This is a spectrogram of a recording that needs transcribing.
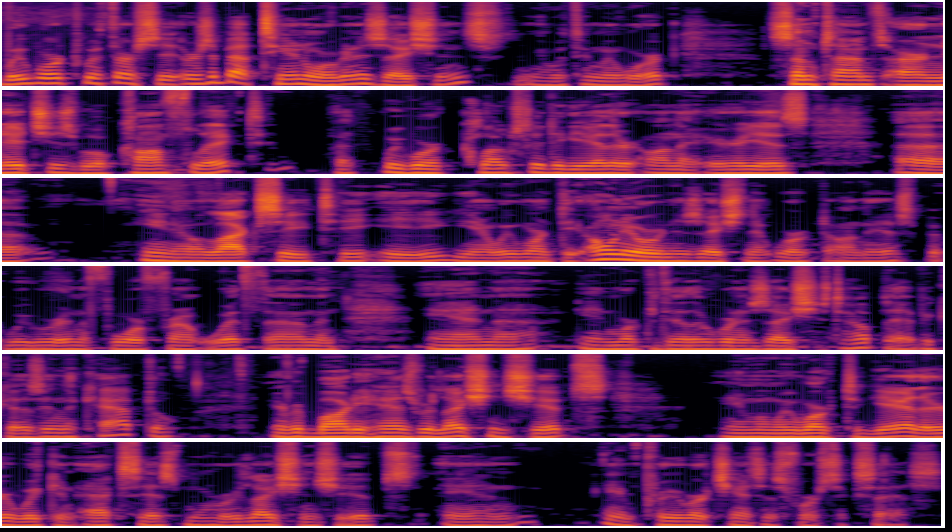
we worked with our there's about ten organizations with whom we work. Sometimes our niches will conflict, but we work closely together on the areas. Uh, you know, like CTE, you know, we weren't the only organization that worked on this, but we were in the forefront with them and and uh, and worked with the other organizations to help that because in the capital, everybody has relationships, and when we work together, we can access more relationships and improve our chances for success.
